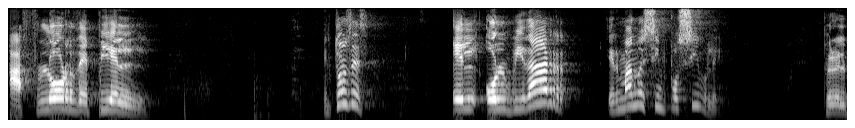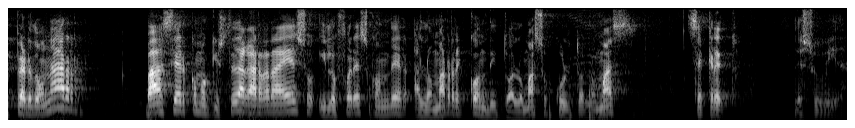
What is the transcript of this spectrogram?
a flor de piel. Entonces, el olvidar, hermano, es imposible. Pero el perdonar va a ser como que usted agarrara eso y lo fuera a esconder a lo más recóndito, a lo más oculto, a lo más secreto de su vida.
